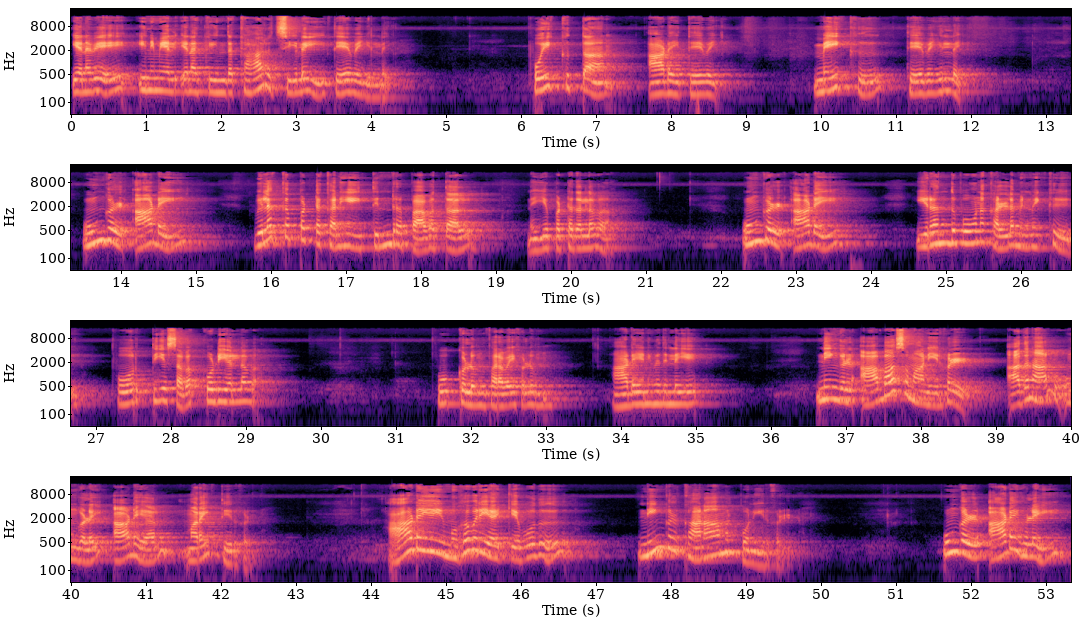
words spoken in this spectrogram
எனவே இனிமேல் எனக்கு இந்த காரச் சீலை தேவையில்லை. பொய்க்குத்தான் ஆடை தேவை. மெய்க்கு தேவையில்லை. உங்கள் ஆடை விளக்கப்பட்ட கனியை தின்ற பாவத்தால் நெய்யப்பட்டதல்லவா? உங்கள் ஆடை இறந்து போன கள்ளமின்மைக்கு போர்த்திய சவக்கொடி அல்லவா? பூக்களும் பறவைகளும் ஆடை அணிவதில்லையே. நீங்கள் ஆபாசமானீர்கள் அதனால் உங்களை ஆடையால் மறைத்தீர்கள். ஆடையை முகவரியாக்கிய போது நீங்கள் காணாமல் போனீர்கள். உங்கள் ஆடைகளை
